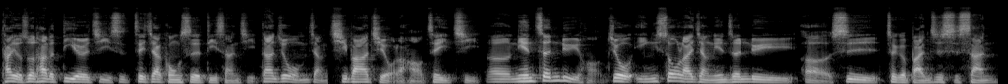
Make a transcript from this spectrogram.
它有时候它的第二季是这家公司的第三季，但就我们讲七八九了哈，这一季呃年增率哈，就营收来讲年增率呃是这个百分之十三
